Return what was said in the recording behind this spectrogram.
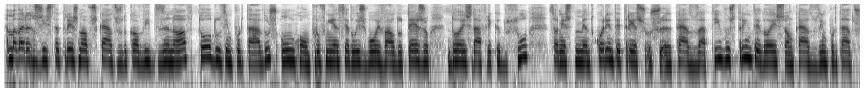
A Madeira registra três novos casos de Covid-19, todos importados, um com proveniência de Lisboa e Val do Tejo, dois da África do Sul. São neste momento 43 os eh, casos ativos, 32 dois são casos importados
